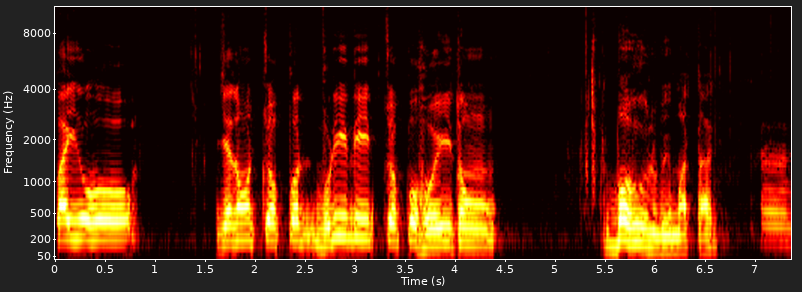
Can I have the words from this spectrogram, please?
ਭਾਈ ਉਹ ਜਦੋਂ ਚੁੱਪ ਬੁੜੀ ਦੀ ਚੁੱਪ ਹੋਈ ਤੋਂ ਬਹੂ ਨੂੰ ਵੀ ਮੱਤ ਹਾਂ।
